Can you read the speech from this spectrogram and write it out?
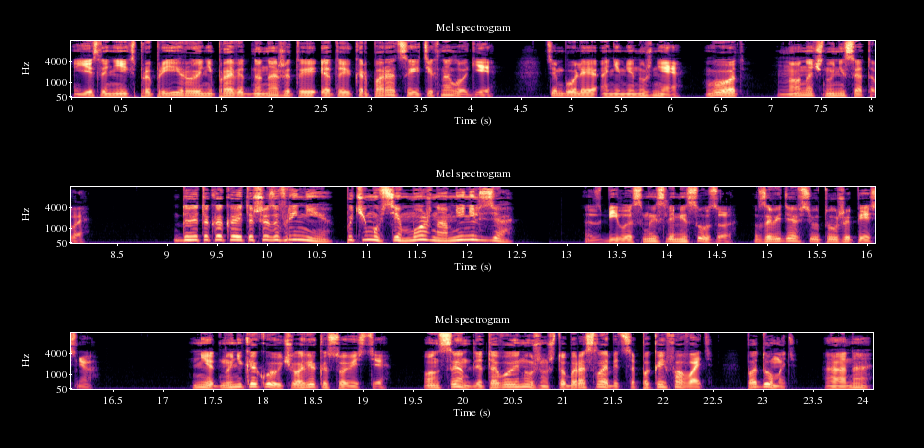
если не экспроприируя неправедно нажитые этой корпорацией технологии. Тем более они мне нужнее. Вот, но начну не с этого. Да это какая-то шизофрения. Почему всем можно, а мне нельзя? Сбила с мыслями Сузу, заведя всю ту же песню. Нет, ну никакой у человека совести. Он сен для того и нужен, чтобы расслабиться, покайфовать, подумать. А она?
